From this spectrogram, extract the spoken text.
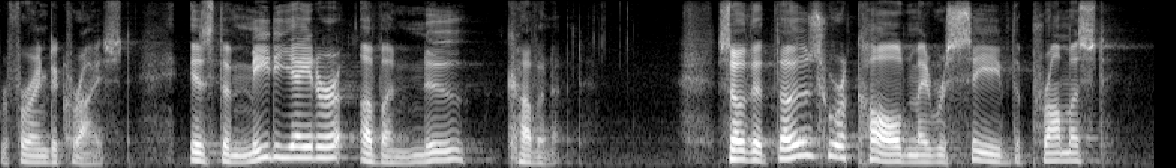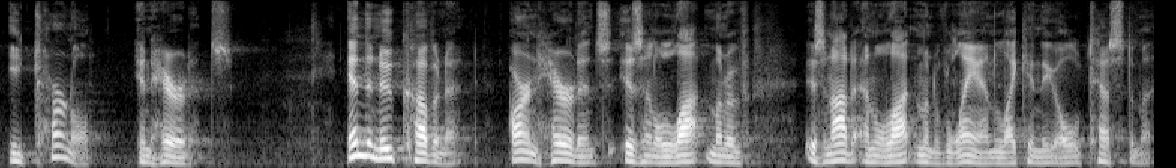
referring to Christ, is the mediator of a new covenant, so that those who are called may receive the promised eternal inheritance. In the new covenant, our inheritance is an allotment of is not an allotment of land like in the Old Testament.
